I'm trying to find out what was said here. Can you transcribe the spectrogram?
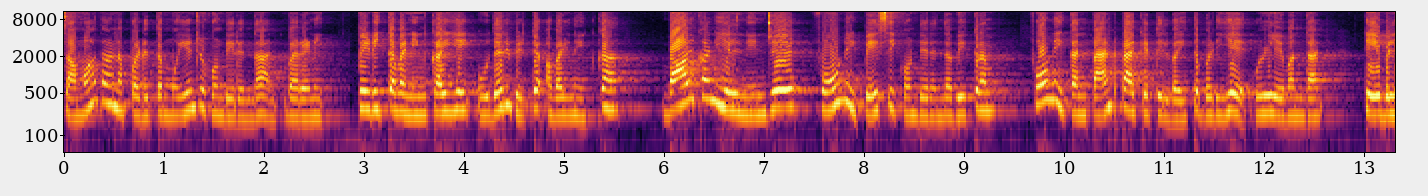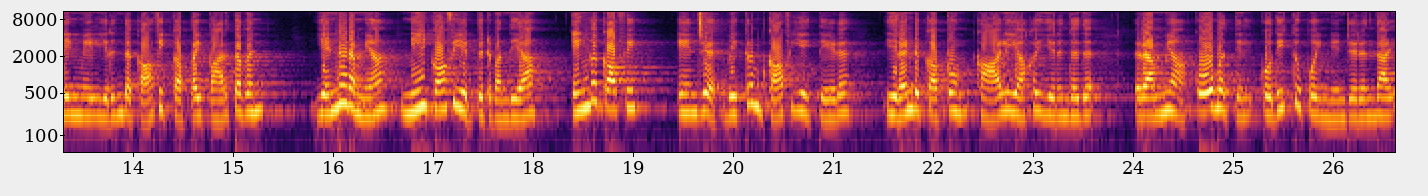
சமாதானப்படுத்த முயன்று கொண்டிருந்தான் பரணி. பிடித்தவனின் கையை உதறிவிட்டு அவள் நிற்க பால்கனியில் நின்று போனை பேசிக் கொண்டிருந்த விக்ரம் போனை தன் பேண்ட் பாக்கெட்டில் வைத்தபடியே உள்ளே வந்தான். டேபிளின் மேல் இருந்த காஃபி கப்பை பார்த்தவன் என்ன ரம்யா நீ காஃபி எடுத்துட்டு வந்தியா? எங்க காஃபி என்று விக்ரம் காஃபியை தேட இரண்டு கப்பும் காலியாக இருந்தது. ரம்யா கோபத்தில் கொதித்து போய் நின்றிருந்தாள்.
